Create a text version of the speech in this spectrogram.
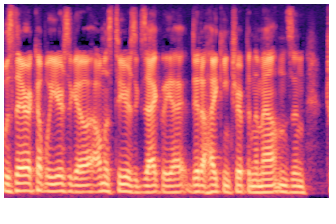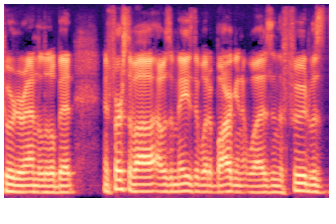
was there a couple years ago, almost two years exactly. I did a hiking trip in the mountains and toured around a little bit and first of all, I was amazed at what a bargain it was, and the food was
